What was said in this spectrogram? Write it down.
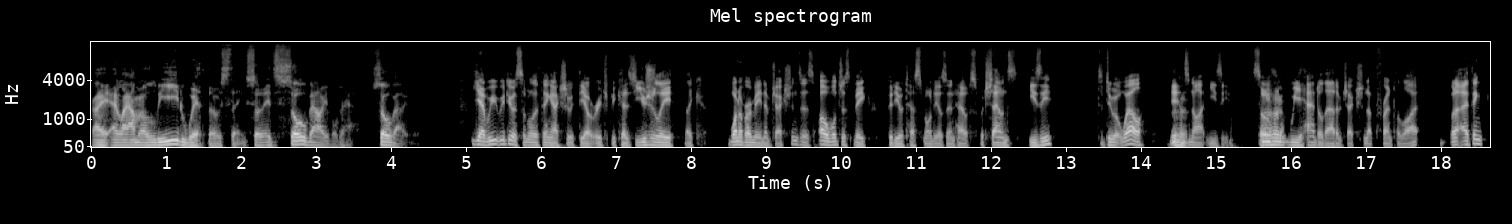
Right? And like I'm going to lead with those things, so it's so valuable to have, so valuable. Yeah, we, we do a similar thing actually with the outreach because usually like one of our main objections is, oh, we'll just make video testimonials in house, which sounds easy. To do it well, mm-hmm. it's not easy. So mm-hmm. we handle that objection up front a lot. But I think,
